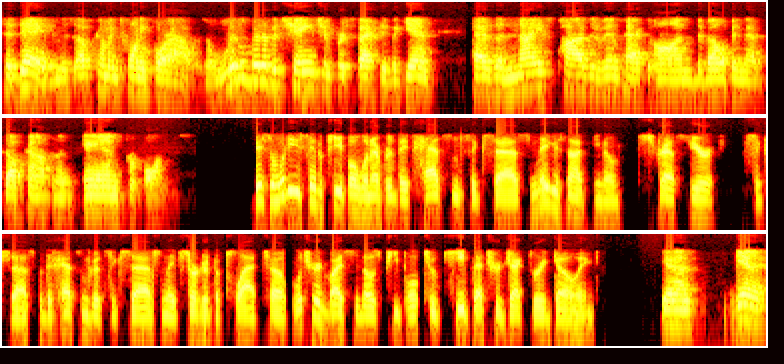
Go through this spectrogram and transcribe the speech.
today in this upcoming 24 hours? A little bit of a change in perspective, again, has a nice positive impact on developing that self confidence and performance. Jason, what do you say to people whenever they've had some success? Maybe it's not, you know, stratosphere success, but they've had some good success and they've started to plateau. What's your advice to those people to keep that trajectory going? Yeah, again, it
